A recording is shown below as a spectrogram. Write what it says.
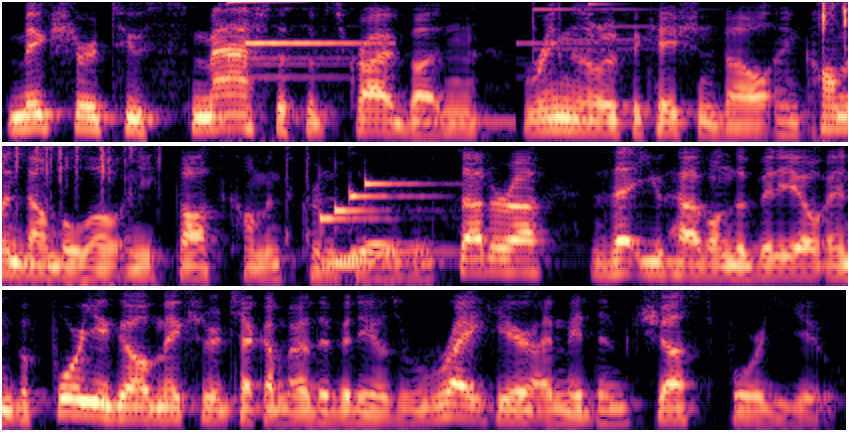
Make sure to smash the subscribe button, ring the notification bell, and comment down below any thoughts, comments, criticisms, etc. that you have on the video. And before you go, make sure to check out my other videos right here. I made them just for you.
